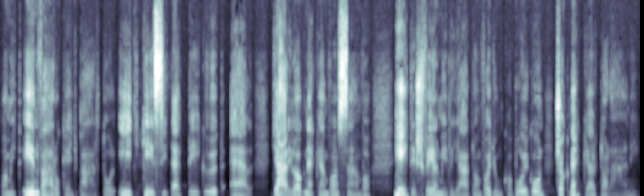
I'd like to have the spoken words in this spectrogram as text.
amit én várok egy pártól. Így készítették őt el. Gyárilag nekem van számva. 7,5 milliárdan vagyunk a bolygón, csak meg kell találni.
